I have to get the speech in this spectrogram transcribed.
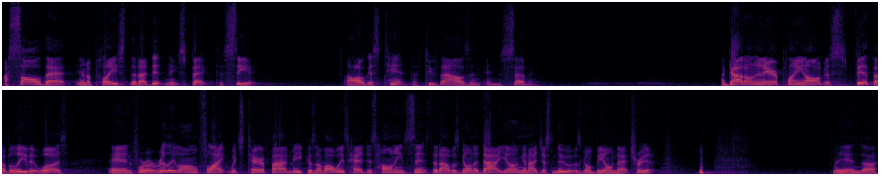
I saw that in a place that I didn't expect to see it. August 10th of 2007. I got on an airplane August 5th, I believe it was, and for a really long flight, which terrified me because I've always had this haunting sense that I was going to die young, and I just knew it was going to be on that trip. And uh,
